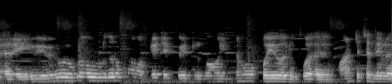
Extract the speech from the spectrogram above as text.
வேற எவ்வளவு எவ்வளவு எவ்வளவு தூரமா நம்ம அப்டேட் போயிட்டு இருக்கோம். இன்னமும் போய் ஒரு மாட்டு சந்தையில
